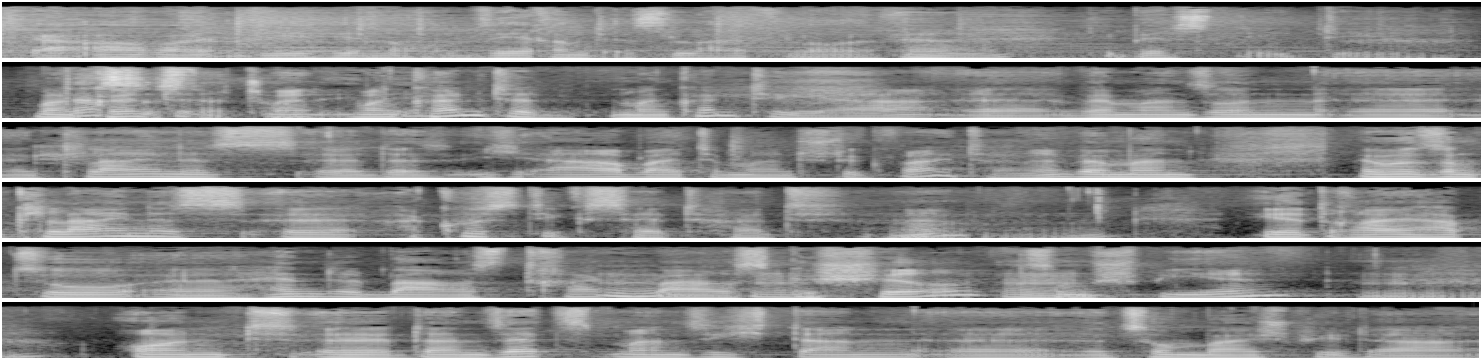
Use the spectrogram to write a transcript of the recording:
Erarbeiten wir hier noch, während es live läuft, ja. die besten Ideen. Man das könnte, ist eine tolle man, man Idee. Könnte, man könnte ja, äh, wenn man so ein äh, kleines, äh, das, ich erarbeite mal ein Stück weiter, ne? wenn, man, wenn man so ein kleines äh, Akustikset hat, ne? mhm. ihr drei habt so äh, händelbares, tragbares mhm. Geschirr mhm. zum Spielen mhm. und äh, dann setzt man sich dann zum Beispiel da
